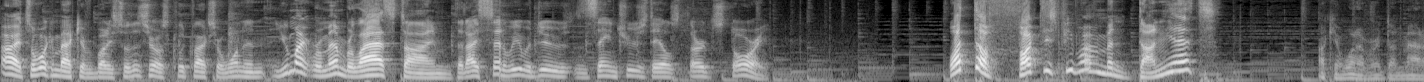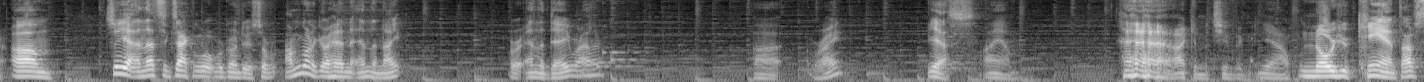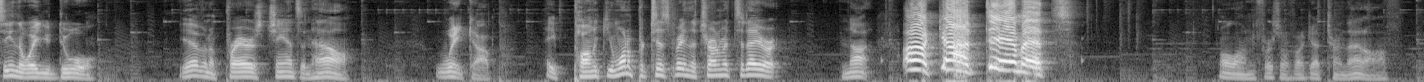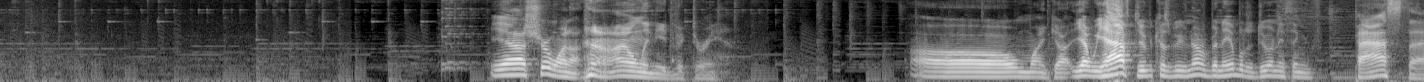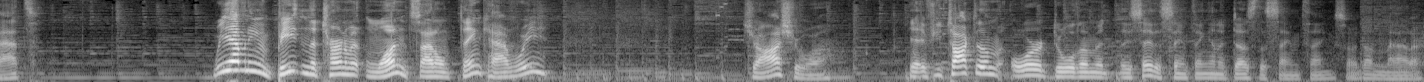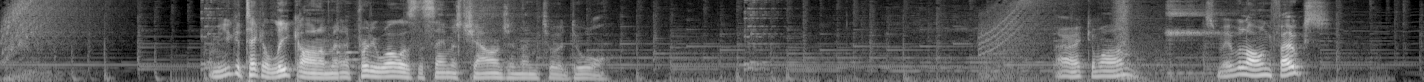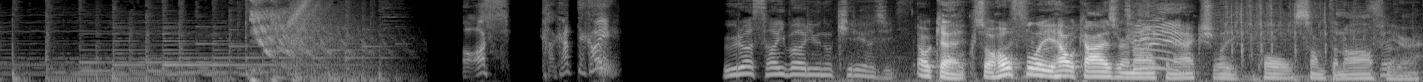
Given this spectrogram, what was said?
Alright, so welcome back everybody. So this here is Click Clacks 1 and you might remember last time that I said we would do Zane Truesdale's third story. What the fuck? These people haven't been done yet? Okay, whatever, it doesn't matter. Um, so yeah, and that's exactly what we're going to do. So I'm going to go ahead and end the night. Or end the day, rather. Uh, right? Yes, I am. I can achieve it. Yeah. No, you can't. I've seen the way you duel. You haven't a prayer's chance in hell. Wake up. Hey, punk, you want to participate in the tournament today or not? Oh, god damn it! Hold on, first off, I gotta turn that off. Yeah, sure, why not? I only need victory. Oh my god. Yeah, we have to because we've never been able to do anything past that. We haven't even beaten the tournament once, I don't think, have we? Joshua. Yeah, if you talk to them or duel them, it, they say the same thing and it does the same thing, so it doesn't matter. I mean, you could take a leak on them and it pretty well is the same as challenging them to a duel. Alright, come on. Let's move along, folks. Okay, so hopefully Hellkaiser and I can actually pull something off here.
